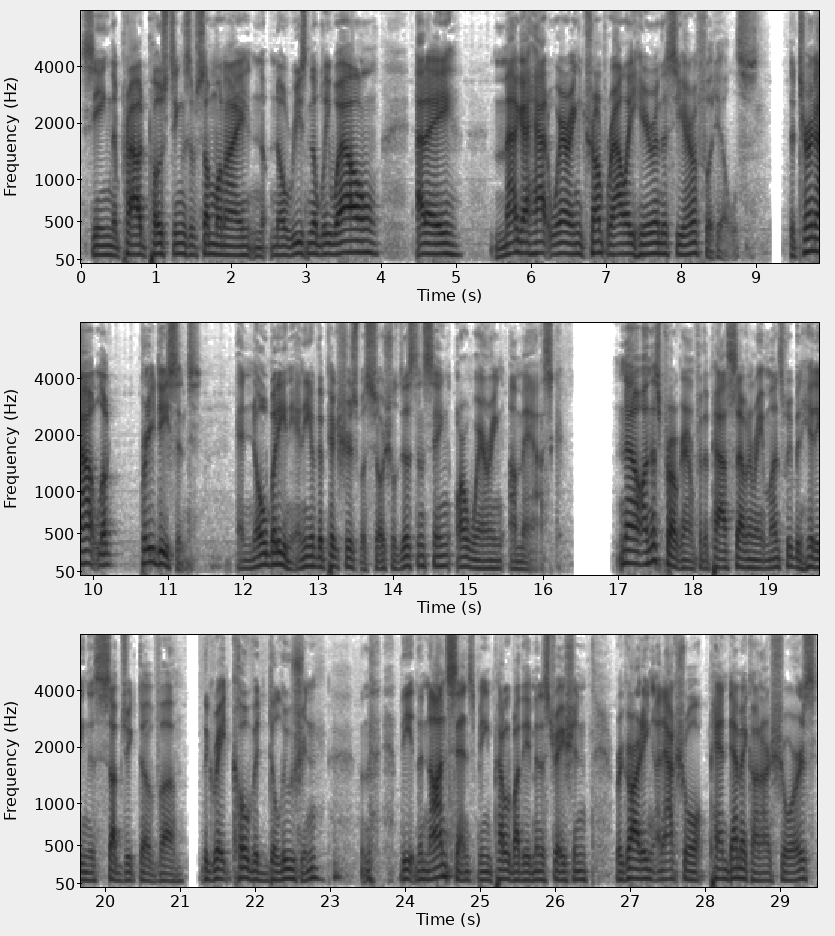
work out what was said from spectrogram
seeing the proud postings of someone I know reasonably well at a MAGA hat wearing Trump rally here in the Sierra foothills. The turnout looked pretty decent, and nobody in any of the pictures was social distancing or wearing a mask. Now, on this program for the past seven or eight months, we've been hitting this subject of uh, the great COVID delusion, the, the nonsense being peddled by the administration regarding an actual pandemic on our shores.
